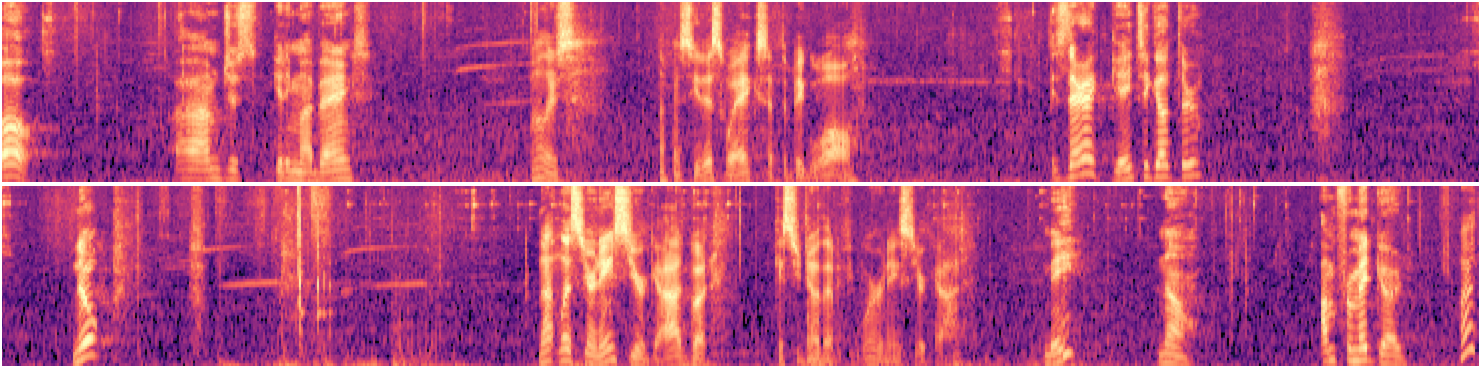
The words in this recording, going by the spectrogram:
Oh, uh, I'm just getting my bangs. Well, there's nothing to see this way except the big wall. Is there a gate to go through? Nope. Not unless you're an Aesir god, but guess you'd know that if you were an Aesir god. Me? No. I'm from Midgard. What?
